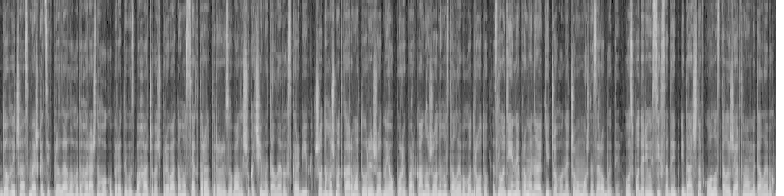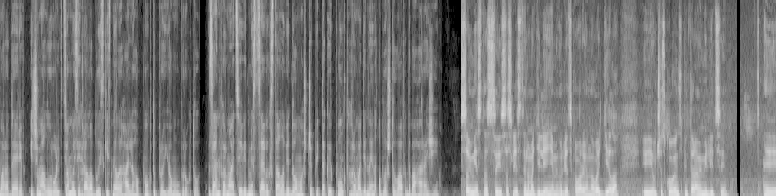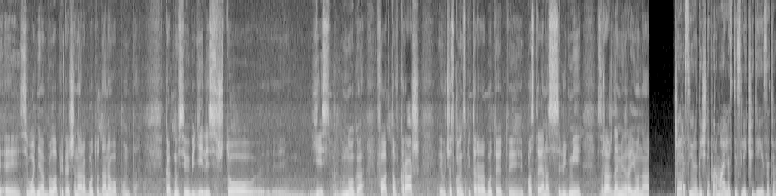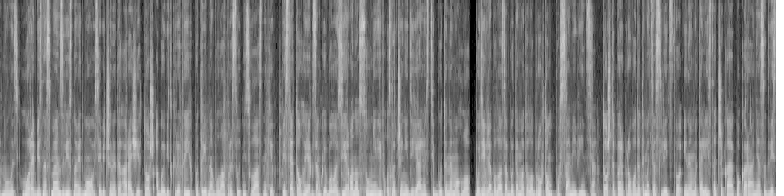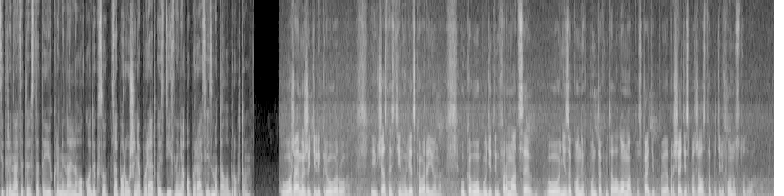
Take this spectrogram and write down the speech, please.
Довгий час мешканців прилеглого до гаражного кооперативу збагачувач приватного сектора тероризували шукачі металевих скарбів. Жодного шматка арматури, жодної опори паркану, жодного сталевого дроту. Злодії не проминають нічого, на чому можна заробити. Господарі усіх садиб і дач навколо стали жертвами металевих мародерів, і чималу роль в цьому зіграла близькість нелегального пункту прийому брухту. За інформацією від місцевих стало відомо, що під такий пункт громадянин облаштував два гаражі. Совместно с, со следственным отделением Ингулецкого районного отдела и участковыми инспекторами милиции э, э, сегодня была прекращена работа данного пункта. Как мы все убедились, что э, есть много фактов краж, и участковые инспектора работают постоянно с людьми, с гражданами района. Через юридичні формальності слідчі дії затягнулись. Горе бізнесмен, звісно, відмовився відчинити гаражі, тож, аби відкрити їх, потрібна була присутність власників. Після того, як замки було зірвано, сумнівів у злочинній діяльності бути не могло. Будівля була забита металобрухтом по самі вінця. Тож тепер проводитиметься слідство, і на металіста чекає покарання за 213 статтею Кримінального кодексу за порушення порядку здійснення операцій з металобрухтом. Уважаемые жители Кривого Рога, и в частности Ингулецкого района, у кого будет информация о незаконных пунктах металлолома, пускайте, обращайтесь, пожалуйста, по телефону 102.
